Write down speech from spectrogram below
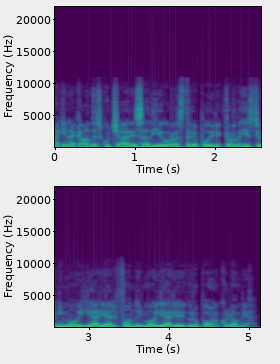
A quien acaban de escuchar es a Diego Restrepo, director de gestión inmobiliaria del Fondo Inmobiliario y Grupo Bancolombia.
